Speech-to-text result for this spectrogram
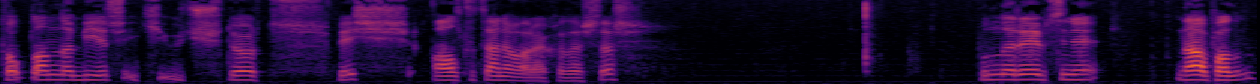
Toplamda 1 2 3 4 5 6 tane var arkadaşlar Bunları hepsini ne yapalım?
